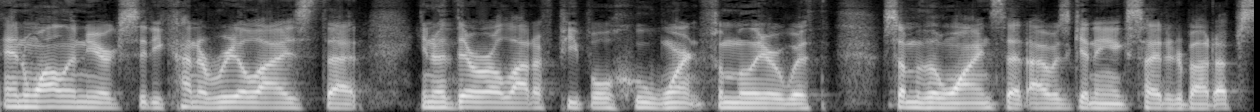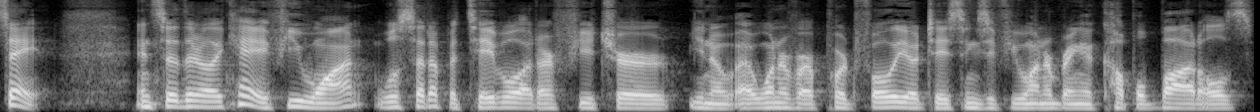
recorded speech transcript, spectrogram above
and while in New York City, kind of realized that you know there were a lot of people who weren't familiar with some of the wines that I was getting excited about upstate, and so they're like, "Hey, if you want, we'll set up a table at our future, you know, at one of our portfolio tastings. If you want to bring a couple bottles,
